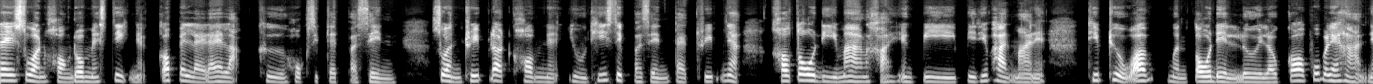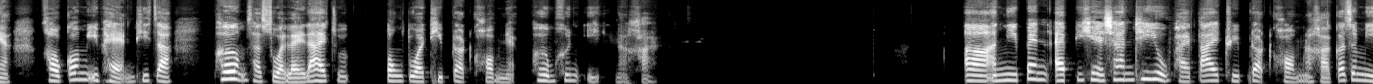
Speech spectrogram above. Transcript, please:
ในส่วนของ Domestic เนี่ยก็เป็นรายได้หลักคือ 67%ส่วน Trip.com เนี่ยอยู่ที่ 10%แต่ Trip เนี่ยเขาโตดีมากนะคะ อย่างปีปีที่ผ่านมาเนี่ย Trip ถือว่าเหมือนโตเด่นเลย แล้วก็ผู้บริหารเนี่ยเขาก็มีแผนที่จะเพิ่มสัดส่วนรายได้ตรงตัว Trip.com เนี่ยเพิ่มขึ้นอีกนะคะ อ่า อันนี้เป็นแอปพลิเคชันที่อยู่ภายใต้ Trip.com นะคะ ก็จะมี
